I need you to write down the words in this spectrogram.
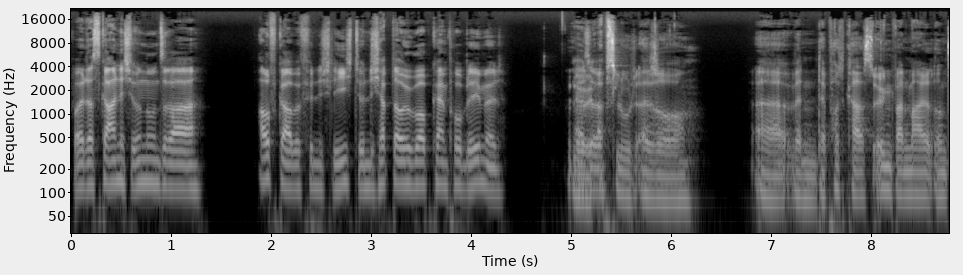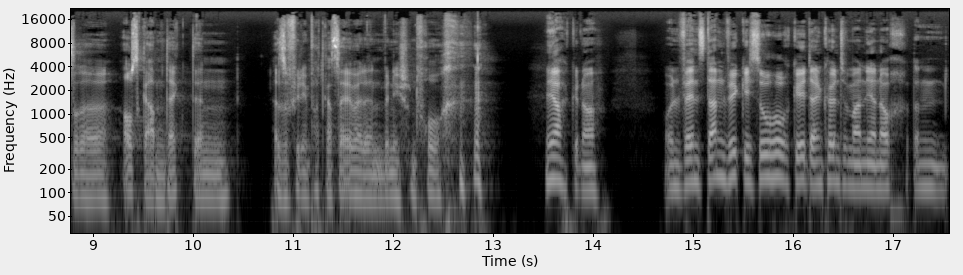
weil das gar nicht in unserer Aufgabe, finde ich, liegt. Und ich habe da überhaupt kein Problem mit. Nö, Also- absolut. Also, äh, wenn der Podcast irgendwann mal unsere Ausgaben deckt, dann, also für den Podcast selber, dann bin ich schon froh. Ja, genau. Und wenn es dann wirklich so hoch geht, dann könnte man ja noch, dann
